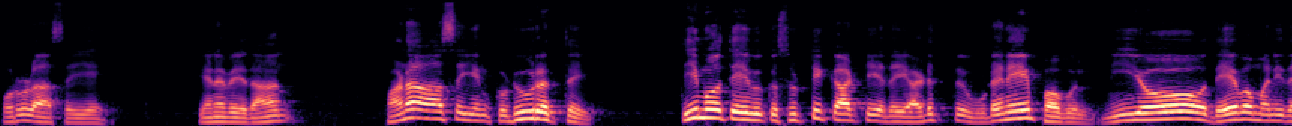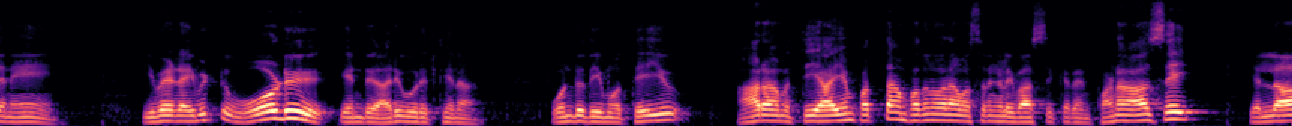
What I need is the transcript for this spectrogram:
பொருளாசையே எனவேதான் பண ஆசையின் கொடூரத்தை தீமோத்தேவுக்கு சுட்டி காட்டியதை அடுத்து உடனே பவுல் நீயோ தேவ மனிதனே இவளை விட்டு ஓடு என்று அறிவுறுத்தினான். ஒன்று தீமோத்தேயு ஆறாம் அத்தியாயம் பத்தாம் பதினோராம் வசனங்களை வாசிக்கிறேன். பண ஆசை எல்லா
